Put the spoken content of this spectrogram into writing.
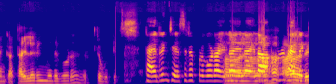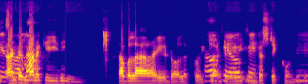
ఇంకా టైలరింగ్ మీద కూడా పుట్టి టైలరింగ్ చేసేటప్పుడు కూడా ఇలా ఇలా ఇలా అంటే? మనకి ఇది తబలా డోలక్ ఇట్లాంటి okay. ఇంట్రెస్ట్ ఎక్కువ ఉండేది.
